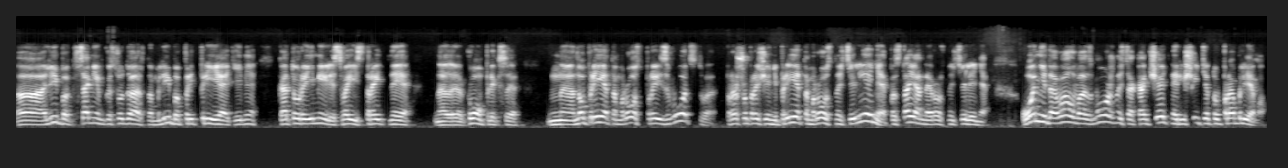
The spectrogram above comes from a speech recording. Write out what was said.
э, либо самим государством, либо предприятиями, которые имели свои строительные э, комплексы но при этом рост производства, прошу прощения, при этом рост населения, постоянный рост населения, он не давал возможность окончательно решить эту проблему.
